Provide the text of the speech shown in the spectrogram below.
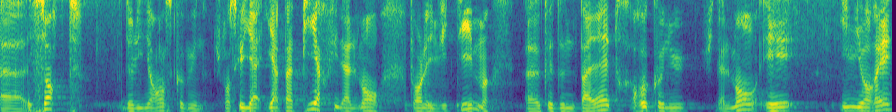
euh, sortent de l'ignorance commune. Je pense qu'il n'y a pas pire finalement pour les victimes euh, que de ne pas être reconnues finalement et ignorées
